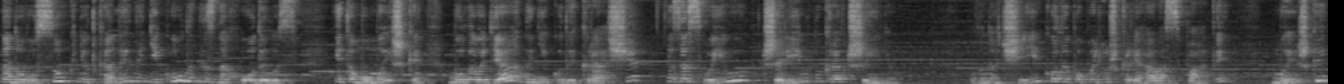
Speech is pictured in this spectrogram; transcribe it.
на нову сукню тканини ніколи не знаходилось, і тому мишки були одягнені куди краще за свою чарівну кравчиню. Вночі, коли попелюшка лягала спати, мишки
